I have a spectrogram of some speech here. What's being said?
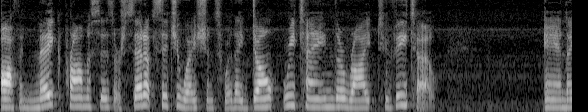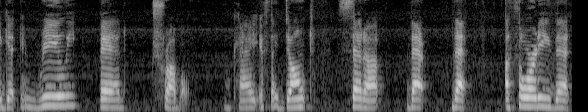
often make promises or set up situations where they don't retain the right to veto. And they get in really bad trouble, okay, if they don't set up that, that authority, that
